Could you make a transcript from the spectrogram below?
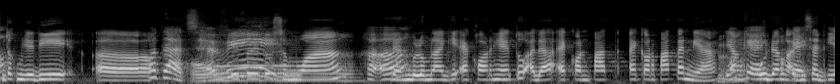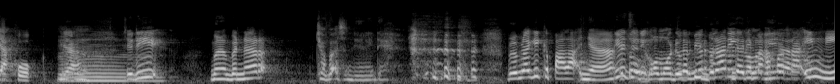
untuk menjadi eh, Oh, that's heavy. itu itu semua. Uh-uh. dan belum lagi ekornya itu ada ekor pat ekor paten ya yang Oke, udah nggak oke. bisa Iya. ditekuk ya. Jadi benar-benar coba sendiri deh belum lagi kepalanya Dia itu jadi komodo lebih bener berat dari mahkota dia. ini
